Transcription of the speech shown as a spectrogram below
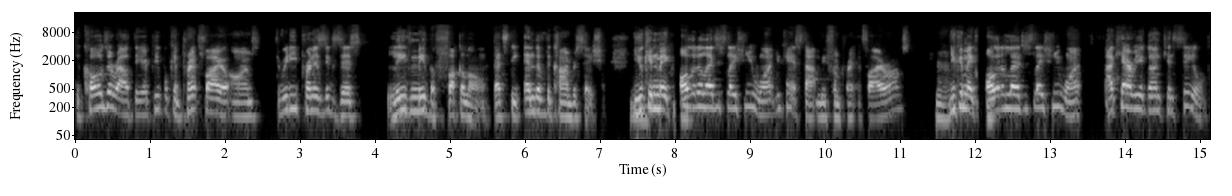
The codes are out there. People can print firearms. 3D printers exist. Leave me the fuck alone. That's the end of the conversation. You mm-hmm. can make all mm-hmm. of the legislation you want. You can't stop me from printing firearms. Yeah. You can make all of the legislation you want. I carry a gun concealed.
